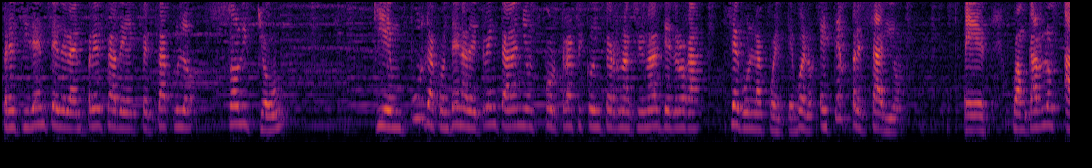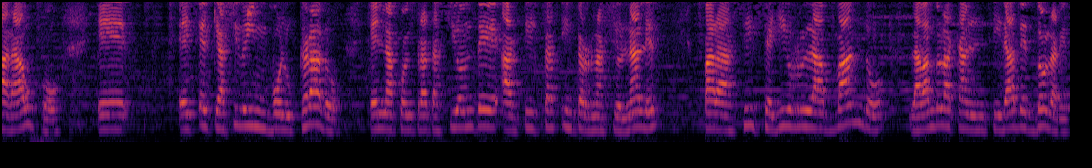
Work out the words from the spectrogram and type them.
presidente de la empresa de espectáculo Solid Show, quien purga condena de 30 años por tráfico internacional de droga, según la fuente. Bueno, este empresario, eh, Juan Carlos Araujo, eh, es el que ha sido involucrado en la contratación de artistas internacionales para así seguir lavando, lavando la cantidad de dólares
